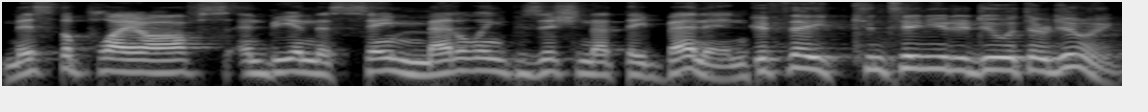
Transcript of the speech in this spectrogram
miss the playoffs, and be in the same meddling position that they've been in if they continue to do what they're doing.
